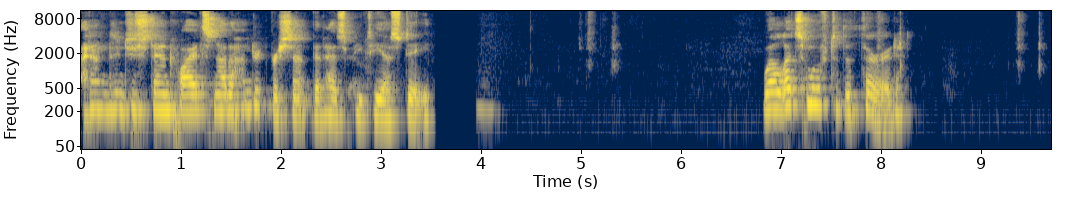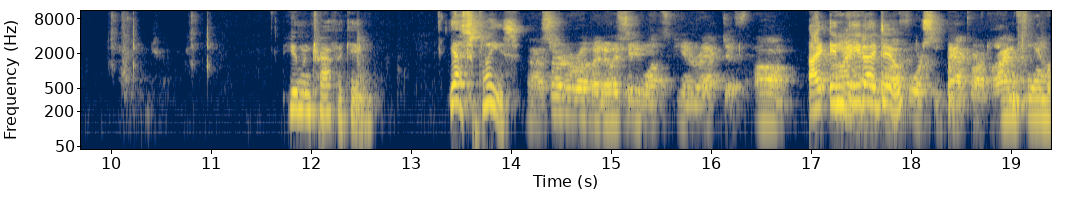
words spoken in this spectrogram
I don't understand why it's not 100% that has PTSD. Well, let's move to the third human trafficking. Yes, please. Uh, sorry to interrupt. I know I said he wants to be interactive. Um, I indeed I, have do. Law enforcement background. I'm former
